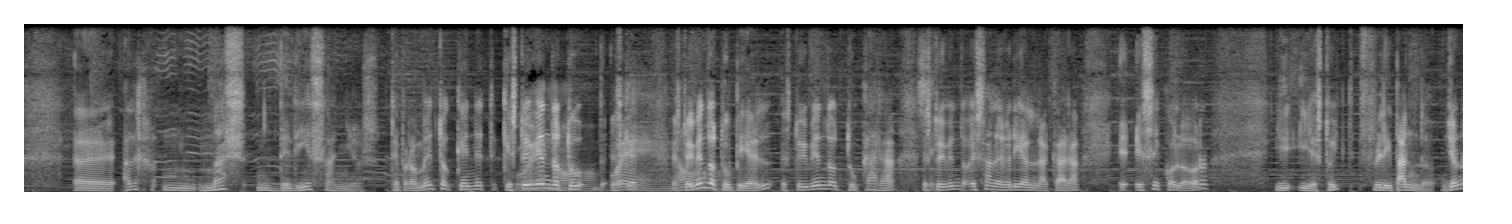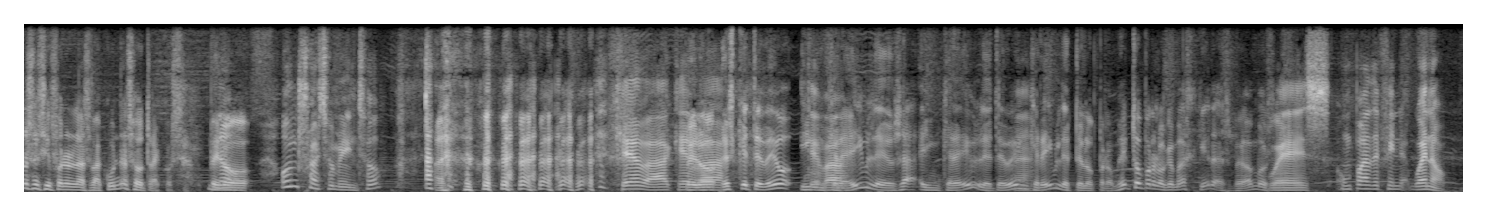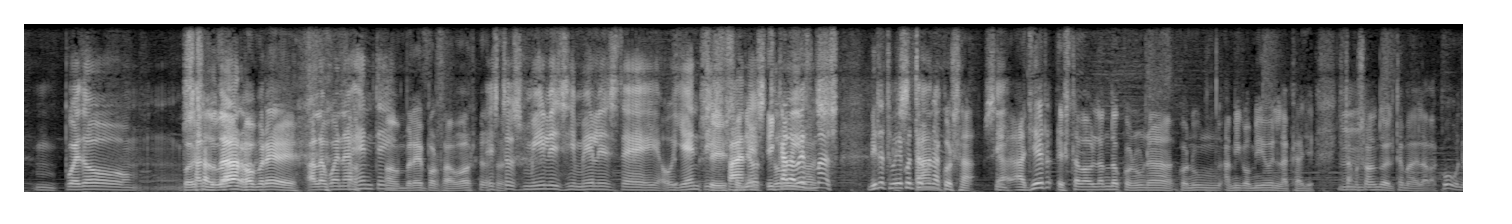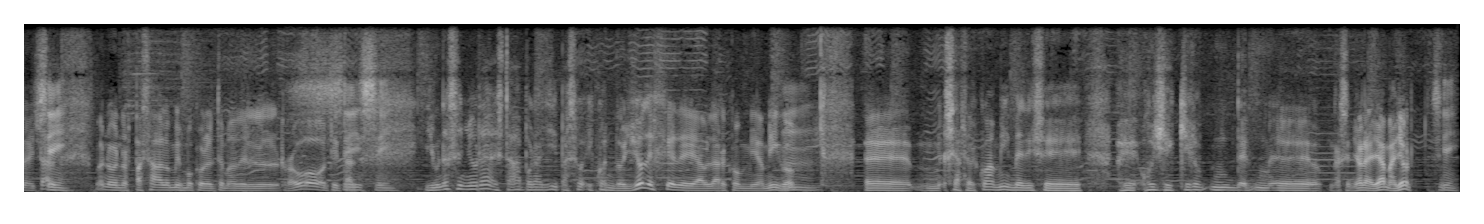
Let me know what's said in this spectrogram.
Eh, ha dejado mm, más de 10 años. Te prometo, Kenneth, que estoy viendo tu. Bueno, es que bueno. estoy viendo tu piel, estoy viendo tu cara, Sí. estoy viendo esa alegría en la cara, e- ese color. Y, y estoy flipando. Yo no sé si fueron las vacunas o otra cosa, pero No, un tratamiento qué va, qué Pero va. es que te veo va. increíble, o sea, increíble, te veo Ah. increíble, te lo prometo por lo que más quieras, pero vamos. Pues un par de fines. Bueno, puedo saludar, saludar, hombre. a la buena gente. Hombre, por favor. Estos miles y miles de oyentes, Sí, fans. Y cada vez más. Mira, te voy a contar están- una cosa. sí. Ayer estaba hablando con, una, con un amigo mío en la calle. Estamos Mm. hablando del tema de la vacuna y tal. Sí. Bueno, nos pasaba lo mismo con el tema del robot y tal. Y una señora estaba por allí, pasó. Y cuando yo dejé de hablar con mi amigo, Mm. eh, se acercó a mí y me dice: eh, Oye, quiero. mm, eh, una señora ya mayor. Sí,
